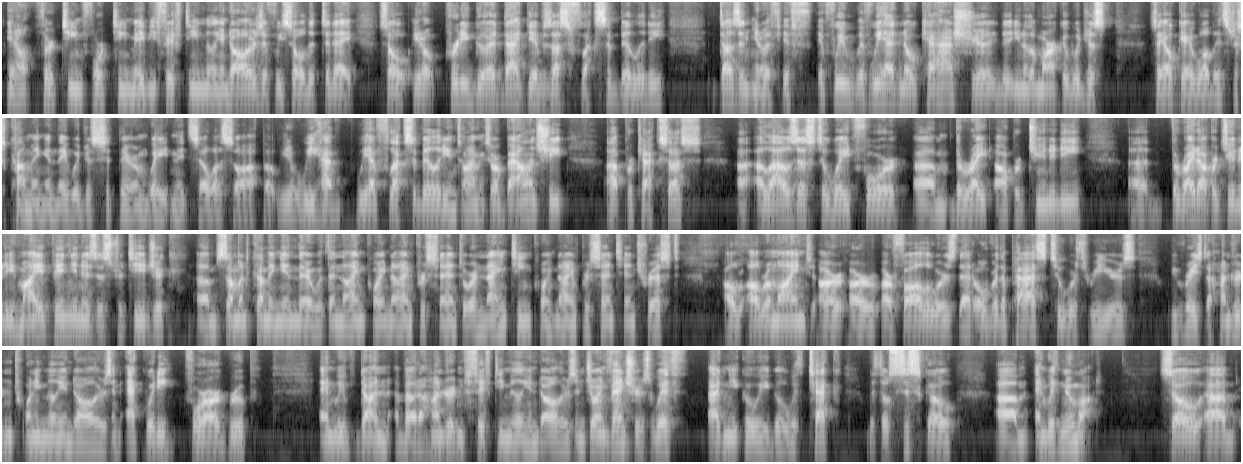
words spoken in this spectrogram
you know 13 14 maybe 15 million dollars if we sold it today so you know pretty good that gives us flexibility doesn't you know if if if we if we had no cash uh, you know the market would just say, okay, well, it's just coming, and they would just sit there and wait, and they'd sell us off. But you know, we have we have flexibility and timing. So our balance sheet uh, protects us, uh, allows us to wait for um, the right opportunity. Uh, the right opportunity, in my opinion, is a strategic. Um, someone coming in there with a 9.9% or a 19.9% interest. I'll, I'll remind our, our, our followers that over the past two or three years, we've raised $120 million in equity for our group and we've done about 150 million dollars in joint ventures with Agnico Eagle, with Teck, with Osisko, um, and with Newmont. So um,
